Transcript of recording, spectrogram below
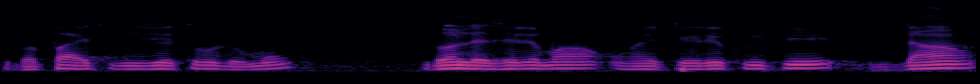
je ne peux pas utiliser trop de mots, dont les éléments ont été recrutés dans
